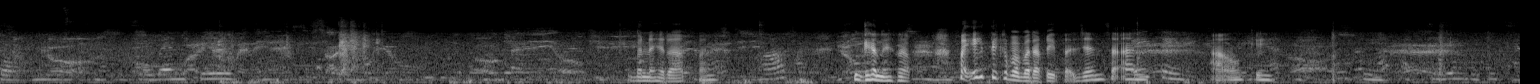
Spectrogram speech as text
So, 70. Ba nahirapan? Ha? Ganirap. May 80 ka pa ba nakita dyan? Saan? 80. Ah, okay. 50. 70, 60.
